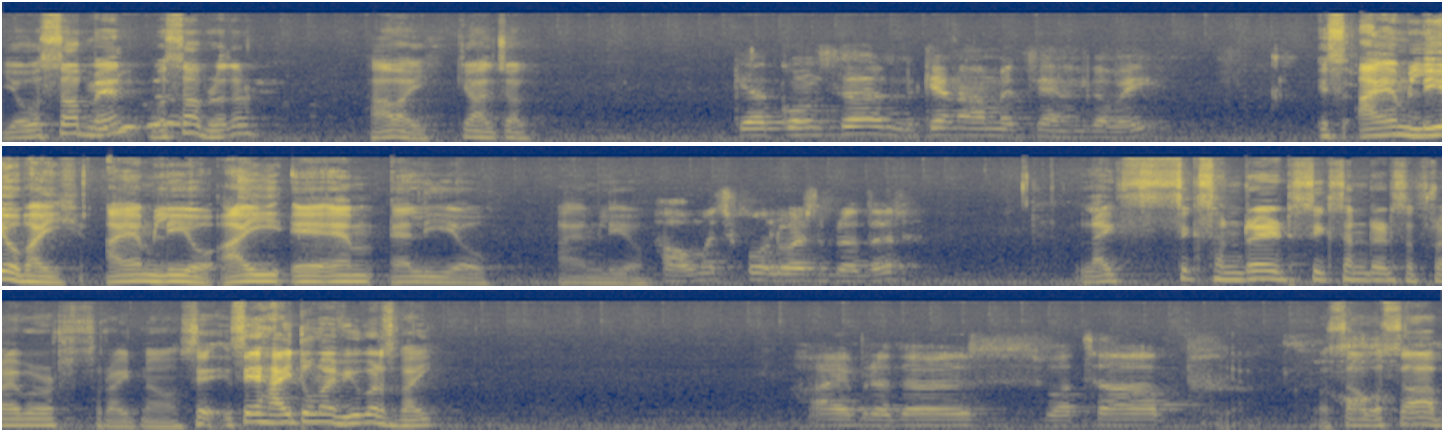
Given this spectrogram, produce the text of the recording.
yo what's up man what's up brother हाँ? भाई क्या हाल चाल क्या कौन सा क्या नाम है चैनल का भाई? इस आई एम लियो भाई I am Leo I A M L E O I am Leo how much followers brother like 600 600 subscribers right now. Say say hi to my viewers bhai hi brothers what's up what's up what's up?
